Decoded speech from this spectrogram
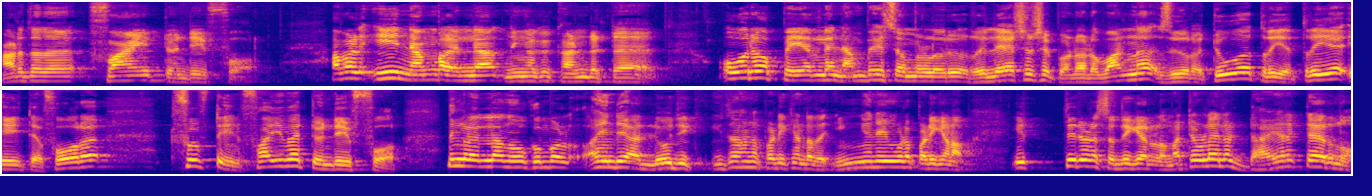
അടുത്തത് ഫൈവ് ട്വന്റി ഫോർ അപ്പോൾ ഈ നമ്പർ എല്ലാം നിങ്ങൾക്ക് കണ്ടിട്ട് ഓരോ പേരിലെ നമ്പേഴ്സ് തമ്മിലുള്ള ഒരു റിലേഷൻഷിപ്പ് ഉണ്ട് one zero two three three eight four fifteen five twenty four നിങ്ങളെല്ലാം നോക്കുമ്പോൾ അതിന്റെ ആ ലോജിക് ഇതാണ് പഠിക്കേണ്ടത്. ഇങ്ങനെയും കൂടെ പഠിക്കണം. ഇത്തിരിയുടെ ശ്രദ്ധിക്കാനുള്ളത് മറ്റുള്ളതെല്ലാം ഡയറക്റ്റ് ആയിരുന്നു.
